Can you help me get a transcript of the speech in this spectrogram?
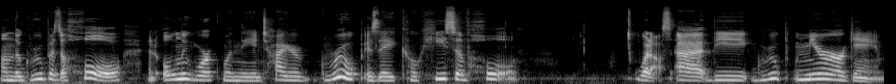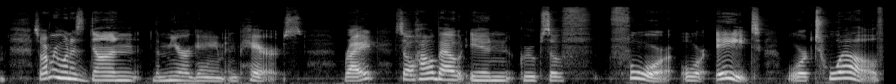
on the group as a whole and only work when the entire group is a cohesive whole what else? Uh, the group mirror game. So everyone has done the mirror game in pairs, right? So how about in groups of four or eight or 12?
